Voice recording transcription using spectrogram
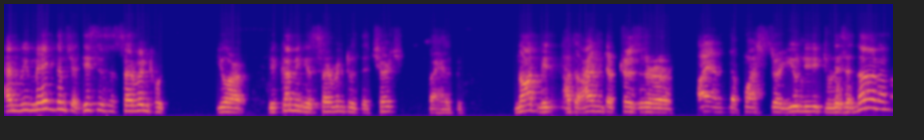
and we make them share. This is a servanthood. You are becoming a servant to the church by helping. Not with, I'm the treasurer, I am the pastor, you need to listen. No, no, no.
